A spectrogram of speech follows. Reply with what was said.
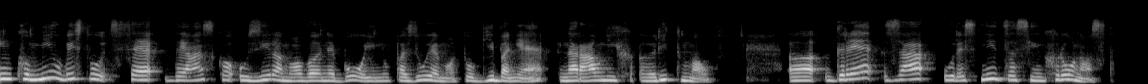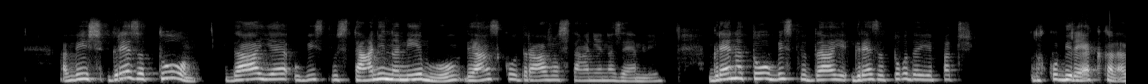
in ko mi v bistvu se dejansko oziramo v nebo in opazujemo to gibanje naravnih ritmov, uh, gre za uresničiti za sinhronost. A veš, gre za to, da je v bistvu stanje na nebu dejansko odraža stanje na zemlji. Gre, to, v bistvu, je, gre za to, da je pač, lahko bi rekla, da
